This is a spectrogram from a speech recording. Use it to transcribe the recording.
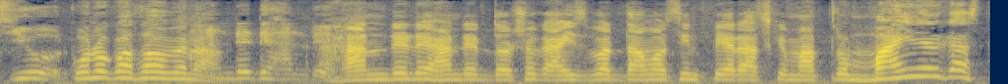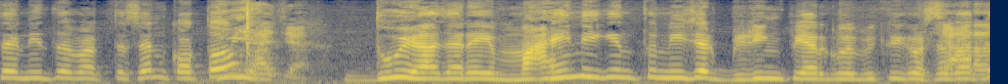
শিওর কোনো কথা হবে না? 100 এ 100 হান্ড্রেডে হান্ড্রেড। দর্শক আইসবার দামাসিন পেয়ার আজকে মাত্র মাইনের কাছ থেকে নিতে পারতেছেন কত? দুই হাজার। এই মাইনি কিন্তু নিজের ব্রিডিং পেয়ারগুলো বিক্রি করছে কত?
